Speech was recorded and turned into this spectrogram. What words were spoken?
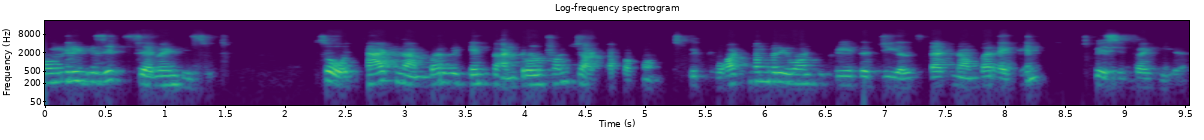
How many digits? 7 digits. So that number we can control from chart of accounts. With what number you want to create the GLs, that number I can specify here.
